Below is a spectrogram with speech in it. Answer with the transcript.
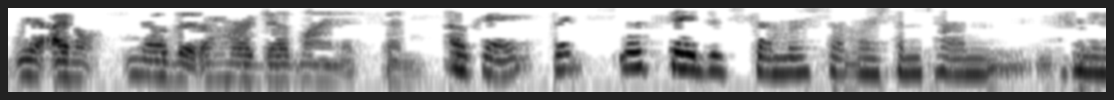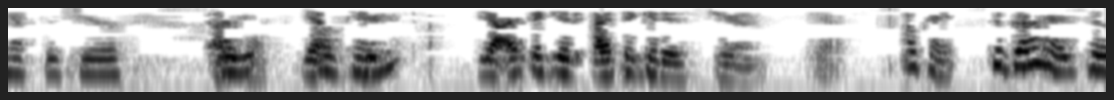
I don't know that a hard deadline has been. Okay, but let's say this summer, summer, sometime coming up this year. Okay. Yeah. Okay. Yeah, I think it. I think it is June. Yes. Okay, so go ahead. So,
